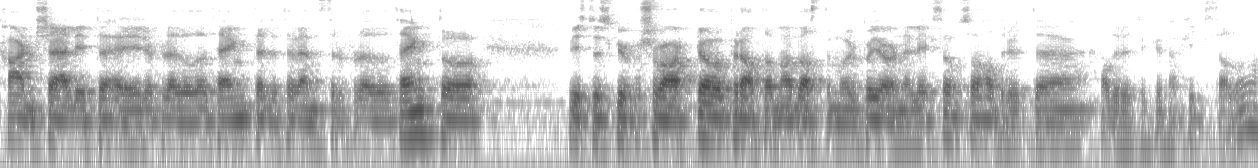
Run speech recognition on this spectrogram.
kanskje er litt til høyre for det du hadde tenkt, eller til venstre for det du hadde tenkt. og hvis du skulle forsvart det og prata med bestemor på hjørnet, liksom, så hadde du ikke, hadde du ikke kunnet fiksa det. da.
